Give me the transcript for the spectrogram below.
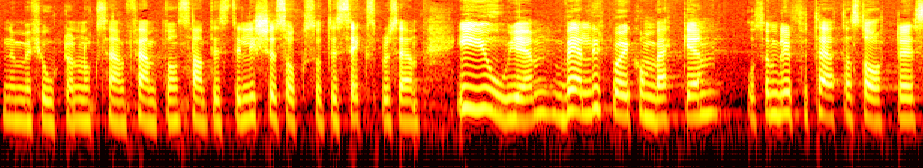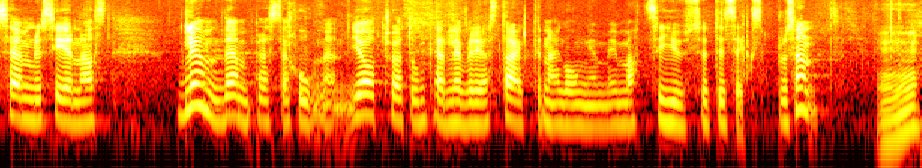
nummer 14 och sen 15 Santis Delicious också till 6 är ju ojämn, väldigt bra i comebacken och sen blir det för täta starter, sämre senast. Glöm den prestationen. Jag tror att de kan leverera starkt den här gången med Mats i ljuset till 6 mm.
